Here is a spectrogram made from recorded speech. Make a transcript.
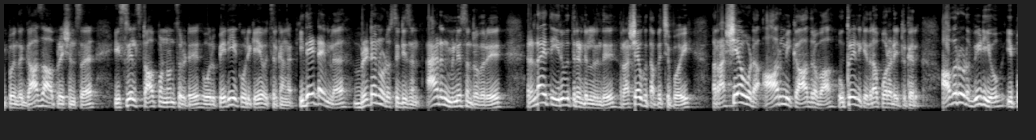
இப்போ இந்த காசா ஆப்ரேஷன்ஸை இஸ்ரேல் ஸ்டாப் பண்ணணும்னு சொல்லிட்டு ஒரு பெரிய கோரிக்கையை வச்சிருக்காங்க. இதே டைமில் பிரிட்டனோட சிட்டிசன் ஆடன் மினிஸ்ன்றவர் ரெண்டாயிரத்தி இருபத்தி ரெண்டுலேருந்து ரஷ்யாவுக்கு தப்பிச்சு போய் ரஷ்யாவோட ஆர்மிக்கு ஆதரவாக உக்ரைனுக்கு எதிராக போராடிட்டு இருக்காரு. அவரோட வீடியோ இப்போ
